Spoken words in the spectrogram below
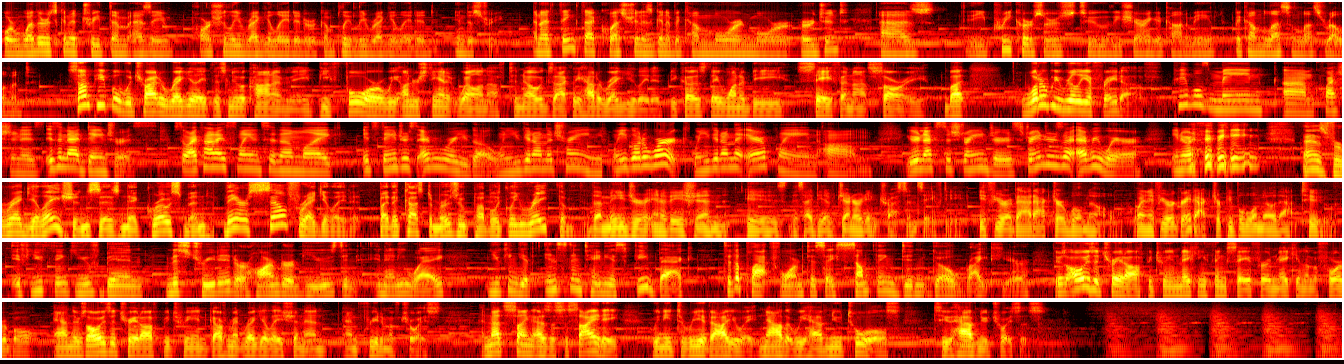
or whether it's going to treat them as a partially regulated or completely regulated industry. And I think that question is going to become more and more urgent as the precursors to the sharing economy become less and less relevant. Some people would try to regulate this new economy before we understand it well enough to know exactly how to regulate it because they want to be safe and not sorry. But what are we really afraid of? People's main um, question is, isn't that dangerous? So I kind of explained to them like, it's dangerous everywhere you go. When you get on the train, when you go to work, when you get on the airplane, um, you're next to strangers. Strangers are everywhere. You know what I mean? As for regulation, says Nick Grossman, they are self-regulated by the customers who publicly rate them. The major innovation is this idea of generating trust and safety. If you're a bad actor, we'll know. And if you're a great actor, people will know that too. If you think you've been mistreated or harmed or abused in, in any way, you can give instantaneous feedback to the platform to say something didn't go right here. There's always a trade-off between making things safer and making them affordable. And there's always a trade-off between government regulation and, and freedom of choice. And that's something as a society we need to reevaluate now that we have new tools to have new choices.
